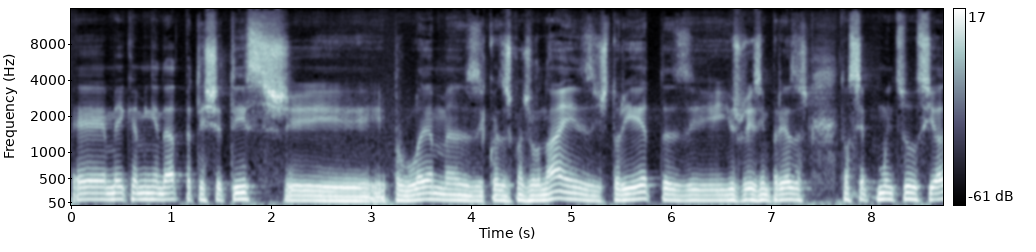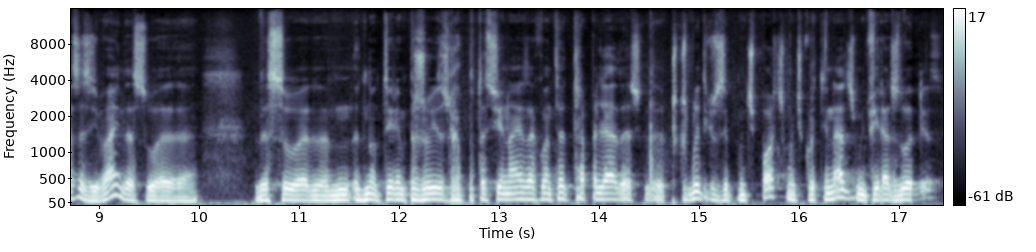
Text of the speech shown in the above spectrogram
é meio caminho andado para ter chatices e problemas e coisas com jornais e historietas e, e as empresas estão sempre muito ociosas e bem da sua da sua, de não terem prejuízos reputacionais à conta de atrapalhadas, porque os políticos são sempre muito expostos, muito escrutinados, muito virados do avesso,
